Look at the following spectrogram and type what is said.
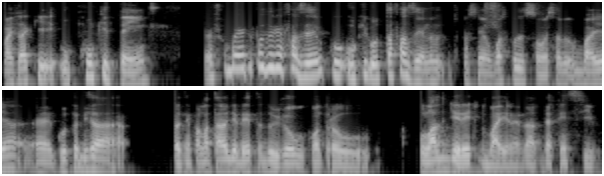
Mas já que o com que tem, eu acho que o Bahia poderia fazer o, o que o Guto está fazendo, tipo assim, algumas posições, sabe? O Bahia, é, Guto ele já, por exemplo, a lateral direita do jogo contra o, o lado direito do Bahia, né, da, defensivo.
